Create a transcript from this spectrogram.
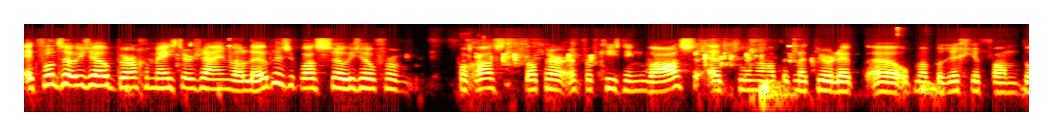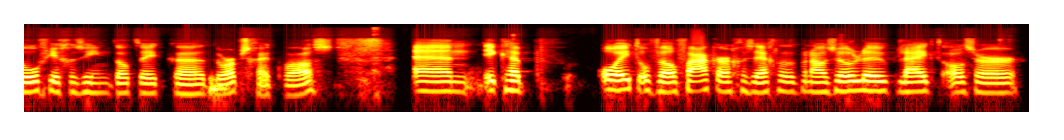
ik vond sowieso burgemeester zijn wel leuk. Dus ik was sowieso ver, verrast dat er een verkiezing was. En toen had ik natuurlijk uh, op mijn berichtje van Dolfje gezien dat ik uh, dorpsgek was. En ik heb ooit of wel vaker gezegd dat het me nou zo leuk lijkt als er,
